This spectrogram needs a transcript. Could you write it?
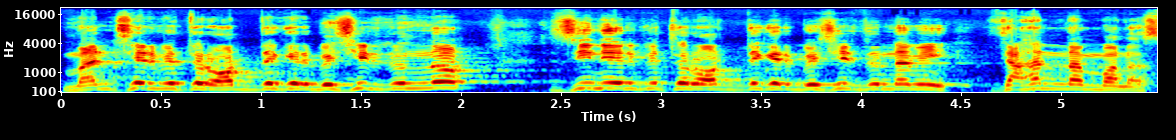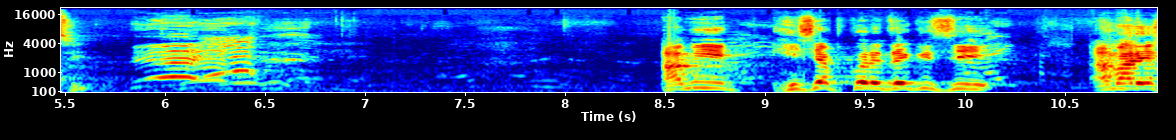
মানুষের ভেতর অর্ধেকের বেশির জন্য, জিনের ভেতর অর্ধেকের বেশির জন্য আমি জাহান্নাম বানাছি। আমি হিসাব করে দেখেছি, আমার এই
